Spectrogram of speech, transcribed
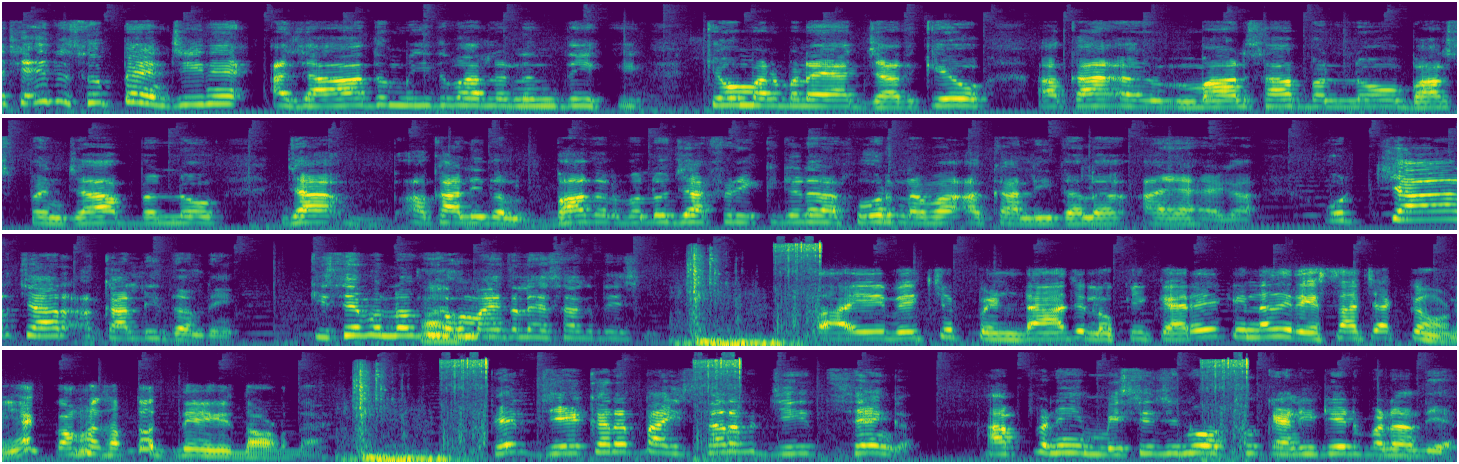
ਅੱਛਾ ਇਹ ਦੱਸੋ ਭੈਣ ਜੀ ਨੇ ਆਜ਼ਾਦ ਉਮੀਦਵਾਰ ਲੜਨ ਦੀ ਕਿਉਂ ਮਨ ਬਣਾਇਆ ਜਦ ਕਿ ਉਹ ਮਾਨ ਸਾਹਿਬ ਵੱਲੋਂ ਬਾਰਸ ਪੰਜਾਬ ਵੱਲੋਂ ਜਾਂ ਅਕਾਲੀ ਦਲ ਬਾਦਲ ਵੱਲੋਂ ਜਾਂ ਫਿਰ ਇੱਕ ਜਿਹੜਾ ਹੋਰ ਨਵਾਂ ਅਕਾਲੀ ਦਲ ਆਇਆ ਹੈਗਾ ਉਹ ਚਾਰ ਚਾਰ ਅਕਾਲੀ ਦਲ ਨੇ ਕਿਸੇ ਵੱਲੋਂ ਵੀ। ਹਮਾਇਤ ਲੈ ਸਕਦੇ ਸੀ ਤਾਈ ਵਿੱਚ ਪਿੰਡਾਂ 'ਚ ਲੋਕੀ ਕਹਿ ਰਹੇ ਕਿ ਇਹਨਾਂ ਦੀ ਰੇਸਾਂ ਚੈੱਕ ਹੋਣੀਆਂ ਕੌਣ ਸਭ ਤੋਂ ਤੇਜ਼ ਦੌੜਦਾ। ਫਿਰ ਜੇਕਰ ਭਾਈ ਸਰਬਜੀਤ ਸਿੰਘ ਆਪਣੀ ਮਿਸਿਜ ਨੂੰ ਉੱਥੋਂ ਕੈਂਡੀਡੇਟ ਬਣਾਉਂਦੇ ਆ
